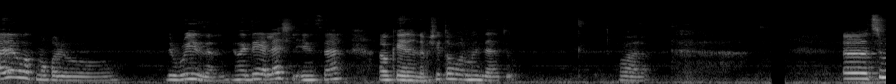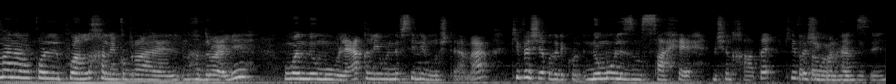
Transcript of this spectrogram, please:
هذا هو كما نقولوا the reason. هذا علاش الإنسان أو كاين هنا باش يطور من ذاته. voilà. أه، تما أنا نقول ال point الأخر اللي نقدروا نهضروا عليه هو النمو العقلي والنفسي للمجتمع. كيفاش يقدر يكون النمو لازم الصحيح مش الخاطئ كيفاش يكون هذا.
